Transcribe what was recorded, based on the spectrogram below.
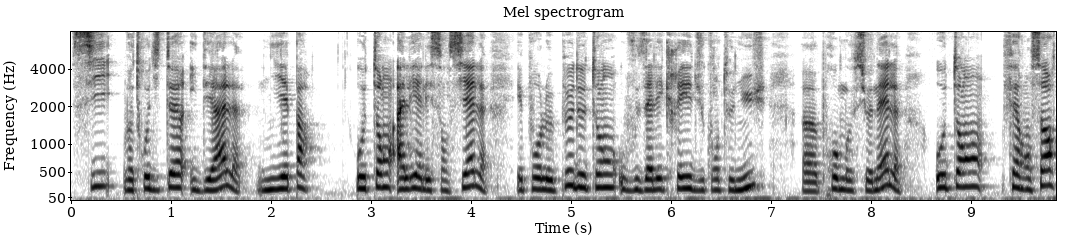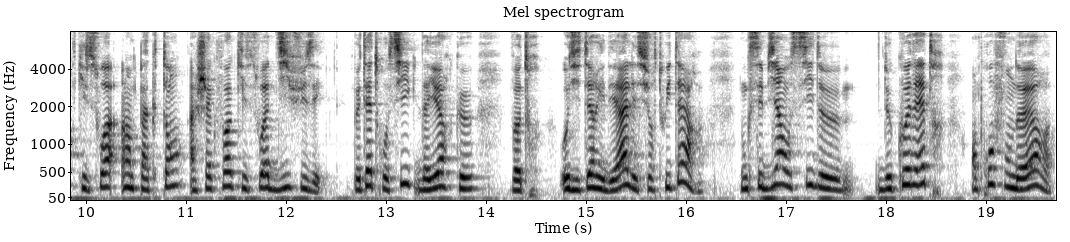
si votre auditeur idéal n'y est pas. Autant aller à l'essentiel, et pour le peu de temps où vous allez créer du contenu euh, promotionnel, autant faire en sorte qu'il soit impactant à chaque fois qu'il soit diffusé. Peut-être aussi d'ailleurs que votre auditeur idéal est sur Twitter. Donc c'est bien aussi de, de connaître en profondeur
